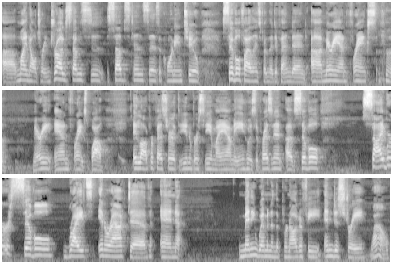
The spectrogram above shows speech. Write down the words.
uh, mind altering drugs, some substances, according to civil filings from the defendant, uh, Marianne Franks. Mary Ann Franks, wow, a law professor at the University of Miami, who is the president of Civil Cyber Civil Rights Interactive and many women in the pornography industry, wow,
